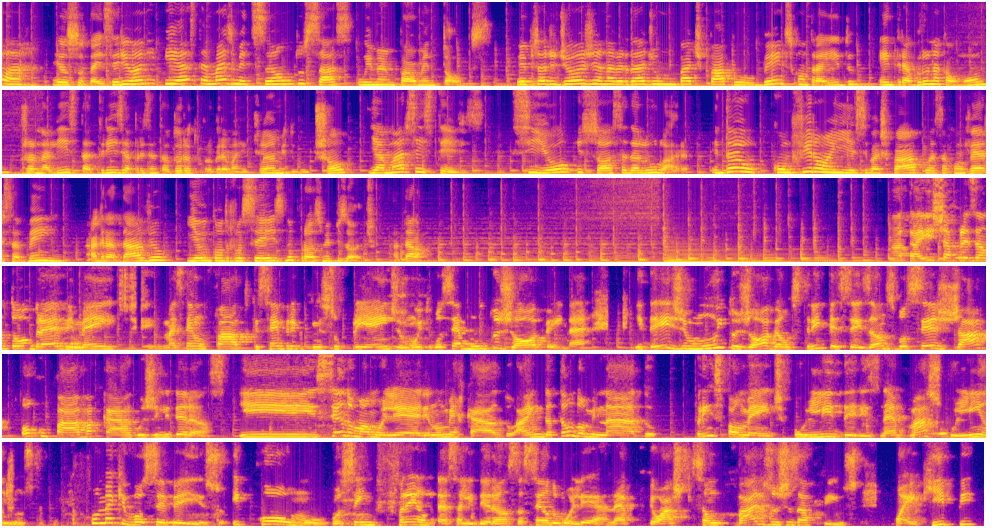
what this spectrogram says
Olá, eu sou Thais Serioni e esta é mais uma edição do SAS Women Empowerment Talks. O episódio de hoje é, na verdade, um bate-papo bem descontraído entre a Bruna Calmon, jornalista, atriz e apresentadora do programa Reclame do Multishow, e a Márcia Esteves, CEO e sócia da Lulara. Então, confiram aí esse bate-papo, essa conversa bem agradável, e eu encontro vocês no próximo episódio. Até lá! Thaís te apresentou brevemente, mas tem um fato que sempre me surpreende muito. Você é muito jovem, né? E desde muito jovem, aos 36 anos, você já ocupava cargos de liderança. E sendo uma mulher e num mercado ainda tão dominado principalmente por líderes né, masculinos, como é que você vê isso? E como você enfrenta essa liderança sendo mulher, né? Porque eu acho que são vários os desafios com a equipe,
